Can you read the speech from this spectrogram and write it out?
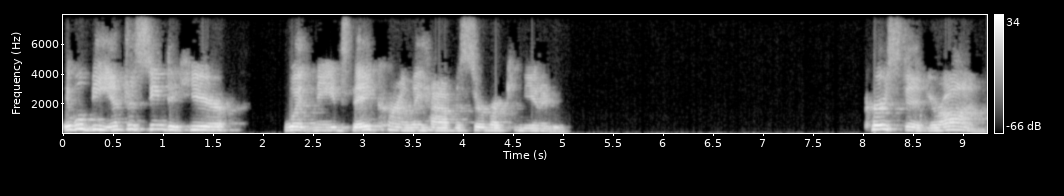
it will be interesting to hear what needs they currently have to serve our community Kirsten, you're on.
